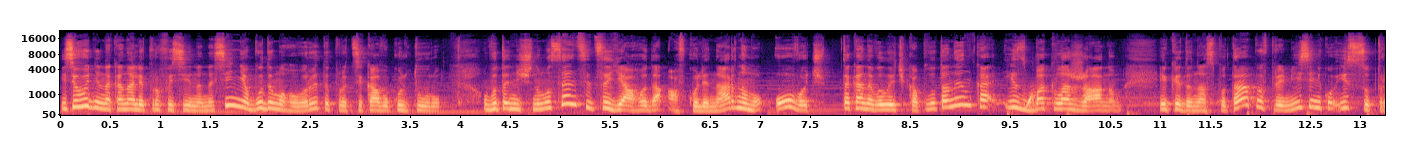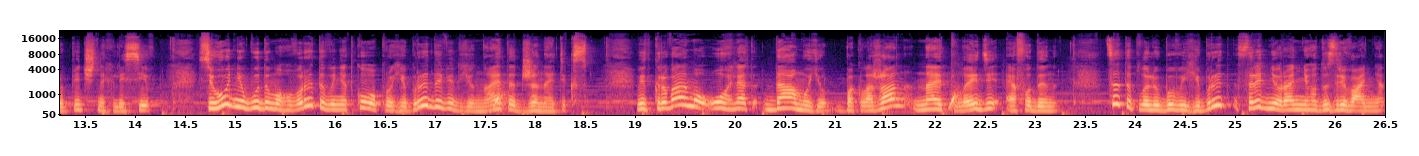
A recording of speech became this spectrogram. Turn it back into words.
і сьогодні на каналі Професійне насіння будемо говорити про цікаву культуру. У ботанічному сенсі це ягода, а в кулінарному овоч. Така невеличка плутанинка із баклажаном, який до нас потрапив прямісінько із субтропічних лісів. Сьогодні будемо говорити винятково про гібриди від United Genetics. Відкриваємо огляд дамою баклажан Night Lady F1. Це теплолюбивий гібрид середньораннього дозрівання.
